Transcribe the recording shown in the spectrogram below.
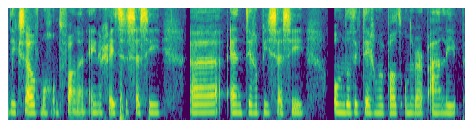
die ik zelf mocht ontvangen. Een energetische sessie en therapie sessie. Omdat ik tegen een bepaald onderwerp aanliep.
